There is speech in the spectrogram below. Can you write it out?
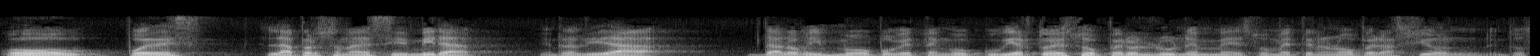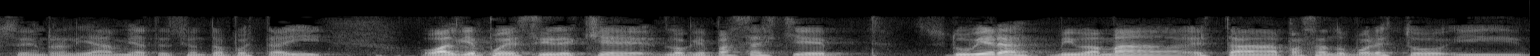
O puedes la persona decir, mira, en realidad da lo mismo porque tengo cubierto eso, pero el lunes me someten a una operación, entonces en realidad mi atención está puesta ahí. O alguien puede decir, es que lo que pasa es que si mi mamá está pasando por esto y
